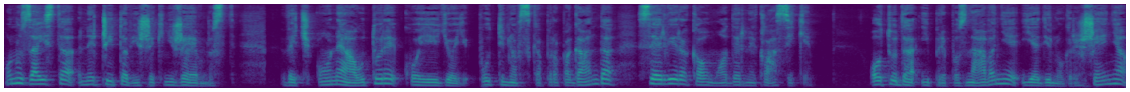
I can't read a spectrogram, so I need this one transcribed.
ono zaista ne čita više književnost, već one autore koje joj putinovska propaganda servira kao moderne klasike. Otuda i prepoznavanje jedinog rešenja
